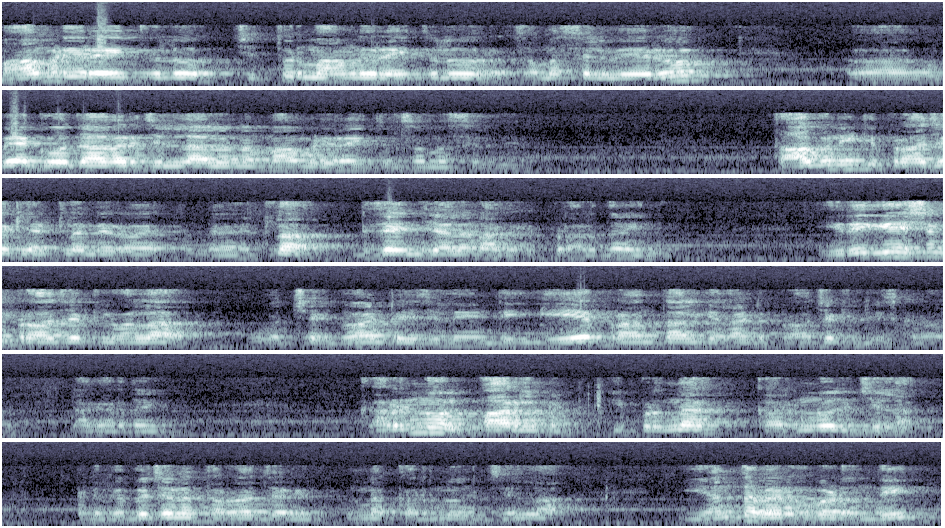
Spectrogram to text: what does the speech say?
మామిడి రైతులు చిత్తూరు మామిడి రైతులు సమస్యలు వేరు. ఉభయ గోదావరి జిల్లాలో ఉన్న మామిడి రైతుల సమస్యలు వేరు. తాగునీటి ప్రాజెక్టులు ఎట్లా నిర్వ ఎట్లా డిజైన్ చేయాలో నాకు ఇప్పుడు అర్థమైంది. ఇరిగేషన్ ప్రాజెక్టుల వల్ల వచ్చే అడ్వాంటేజీలు ఏంటి? ఏ ప్రాంతాలకు ఎలాంటి ప్రాజెక్టులు తీసుకురావాలి నాకు అర్థమైంది. కర్నూలు పార్లమెంట్ ఇప్పుడున్న కర్నూలు జిల్లా. అంటే విభజన తర్వాత జరిగి ఉన్న కర్నూలు జిల్లా ఎంత వెనుకబడి ఉంది?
